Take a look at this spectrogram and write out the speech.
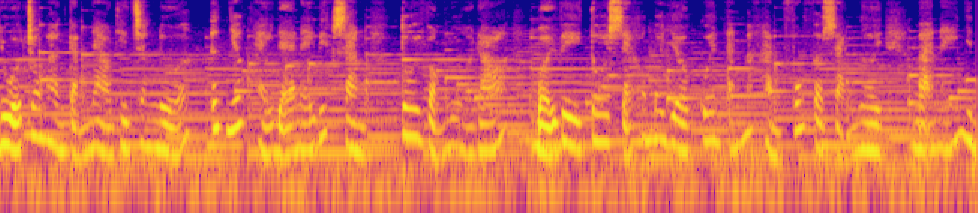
dù ở trong hoàn cảnh nào thì chăng nữa, ít nhất hãy để anh ấy biết rằng tôi vẫn luôn ở đó bởi vì tôi sẽ không bao giờ quên ánh mắt hạnh phúc và sạng ngời mà anh ấy nhìn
